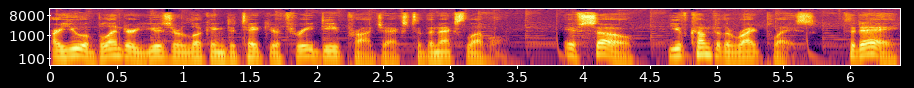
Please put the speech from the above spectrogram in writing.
Are you a Blender user looking to take your 3D projects to the next level? If so, you've come to the right place. Today,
